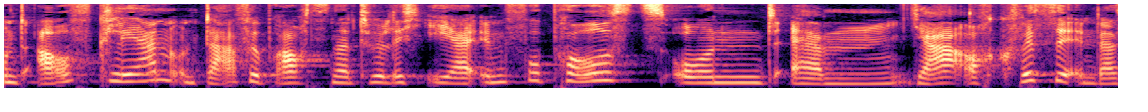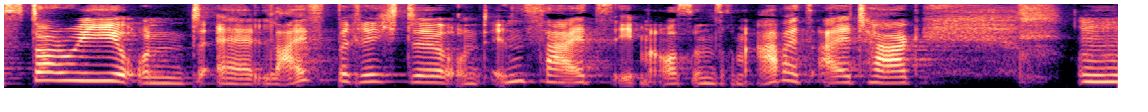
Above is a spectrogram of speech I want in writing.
und aufklären und dafür braucht es natürlich eher Infoposts und ähm, ja auch Quizze in der Story und äh, Live-Berichte und Insights eben aus unserem Arbeitsalltag. Mm,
